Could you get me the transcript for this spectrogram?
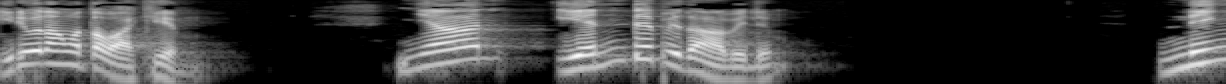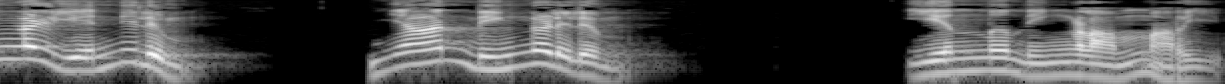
ഇരുപതാമത്തെ വാക്യം. ഞാൻ എന്റെ പിതാവിലും നിങ്ങൾ എന്നിലും ഞാൻ നിങ്ങളിലും എന്ന് നിങ്ങൾ അന്നറിയും.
